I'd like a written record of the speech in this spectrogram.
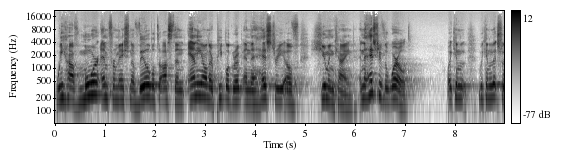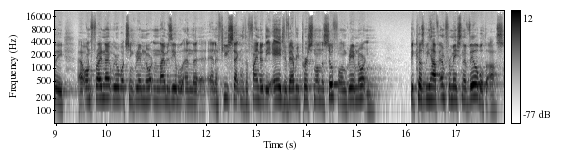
We have more information available to us than any other people group in the history of humankind, in the history of the world. We can, we can literally, uh, on Friday night, we were watching Graham Norton, and I was able in, the, in a few seconds to find out the age of every person on the sofa on Graham Norton because we have information available to us.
